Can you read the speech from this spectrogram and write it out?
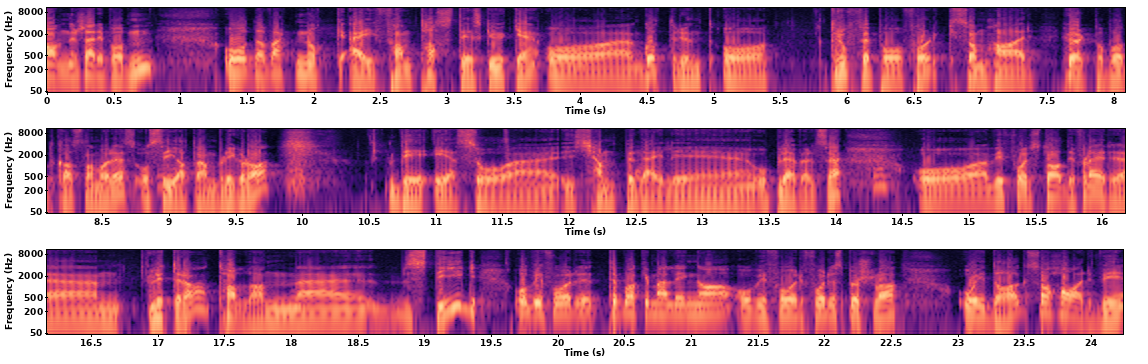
av Nysgjerrigpodden. Og det har vært nok ei fantastisk uke og gått rundt og truffet på folk som har hørt på podkastene våre og sier at de blir glad. Det er så eh, kjempedeilig opplevelse. Og vi får stadig flere eh, lyttere. Tallene eh, stiger. Og vi får tilbakemeldinger, og vi får forespørsler. Og i dag så har vi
